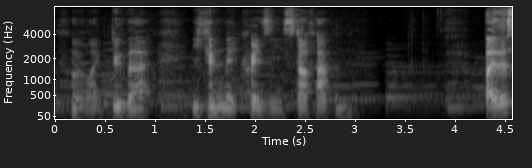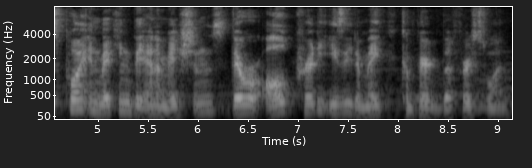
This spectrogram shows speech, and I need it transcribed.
like do that. You can make crazy stuff happen. By this point in making the animations, they were all pretty easy to make compared to the first one.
